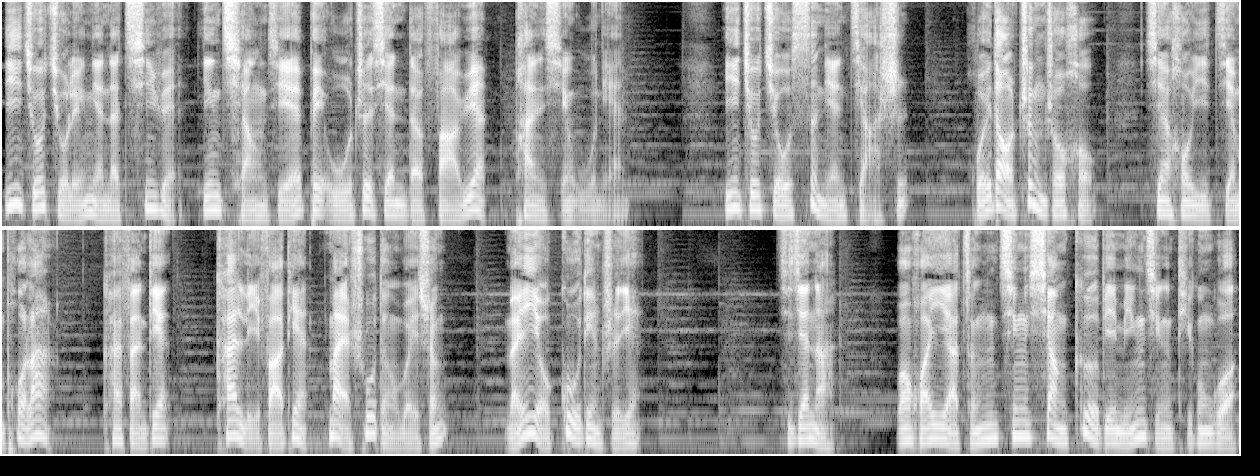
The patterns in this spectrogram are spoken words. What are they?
一九九零年的七月，因抢劫被武陟县的法院判刑五年。一九九四年假释，回到郑州后，先后以捡破烂、开饭店、开理发店、卖书等为生，没有固定职业。期间呢，王怀义啊曾经向个别民警提供过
